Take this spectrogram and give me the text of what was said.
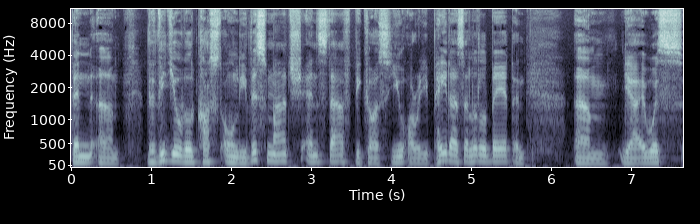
then um, the video will cost only this much and stuff because you already paid us a little bit and um, yeah, it was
